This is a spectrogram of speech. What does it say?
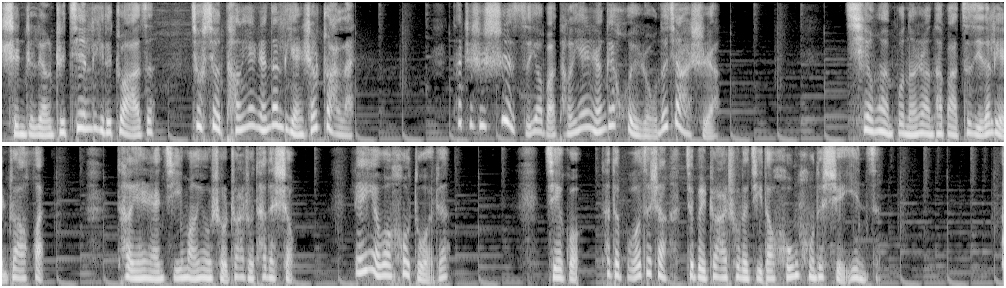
伸着两只尖利的爪子就向唐嫣然的脸上抓来。她这是誓死要把唐嫣然给毁容的架势啊！千万不能让她把自己的脸抓坏。唐嫣然急忙用手抓住她的手，脸也往后躲着，结果。他的脖子上就被抓出了几道红红的血印子，啊！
